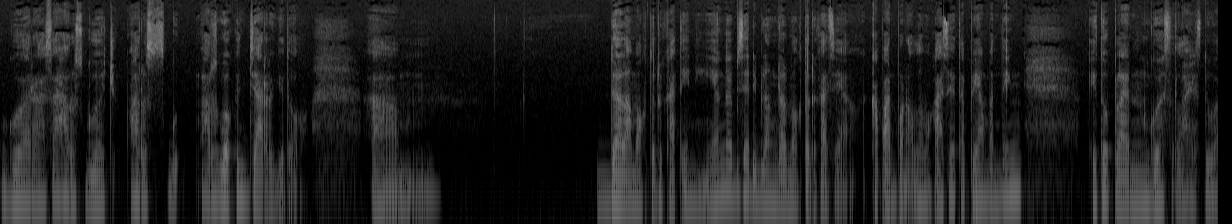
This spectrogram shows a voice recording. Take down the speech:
gue rasa harus gue harus gua, harus gue kejar gitu. Um, dalam waktu dekat ini. Ya nggak bisa dibilang dalam waktu dekat ya. Kapan pun Allah mau kasih tapi yang penting itu plan gue setelah S2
